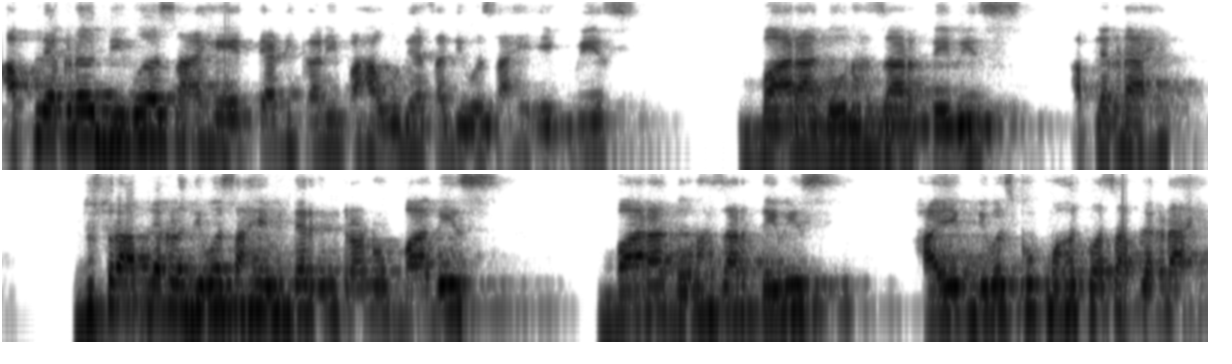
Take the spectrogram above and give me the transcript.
आपल्याकडं दिवस आहे त्या ठिकाणी पहा उद्याचा दिवस आहे एकवीस बारा दोन हजार तेवीस. आपल्याकडे आहे. दुसरा आपल्याकडे दिवस आहे विद्यार्थी मित्रांनो बावीस बारा दोन हजार तेवीस. हा एक दिवस खूप महत्त्वाचा आपल्याकडे आहे.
